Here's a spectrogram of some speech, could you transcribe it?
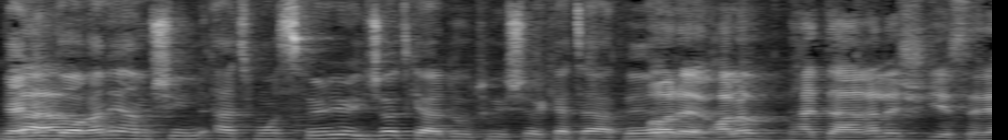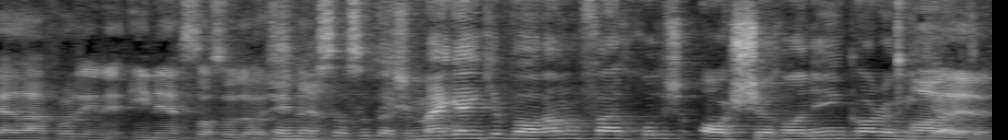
یعنی واقعا همچین اتمسفری رو ایجاد کرده و توی شرکت اپل. آره حالا حداقلش یه سری از افراد این این احساسو داشتن. این احساسو داشتن. مگر اینکه واقعا اون فرد خودش عاشقانه این کارو می‌کرده آره.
